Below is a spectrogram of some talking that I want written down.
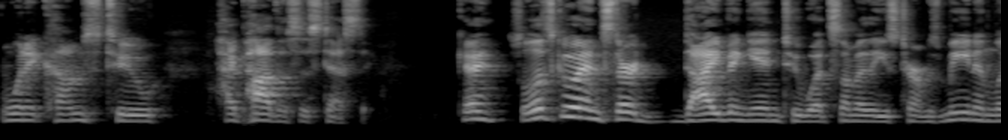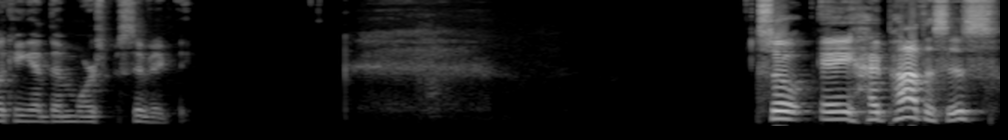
when it comes to hypothesis testing. Okay, so let's go ahead and start diving into what some of these terms mean and looking at them more specifically. So, a hypothesis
